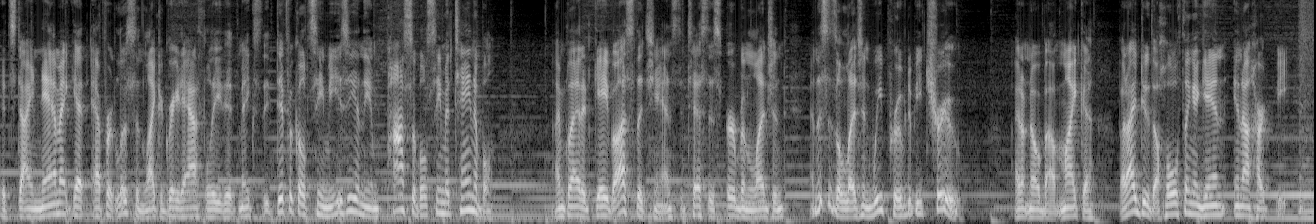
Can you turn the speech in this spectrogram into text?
It's dynamic yet effortless, and like a great athlete, it makes the difficult seem easy and the impossible seem attainable. I'm glad it gave us the chance to test this urban legend, and this is a legend we proved to be true. I don't know about Micah, but I'd do the whole thing again in a heartbeat.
